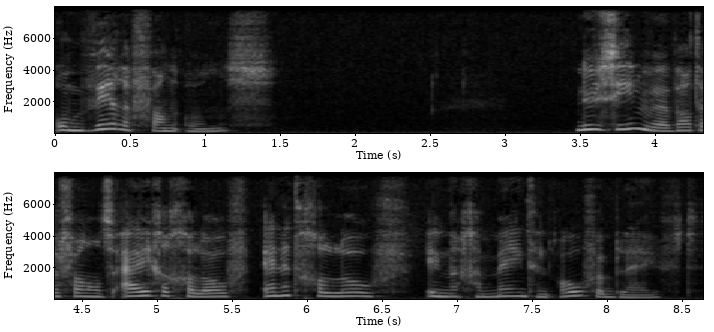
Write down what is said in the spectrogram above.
omwille van ons? Nu zien we wat er van ons eigen geloof en het geloof in de gemeenten overblijft.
